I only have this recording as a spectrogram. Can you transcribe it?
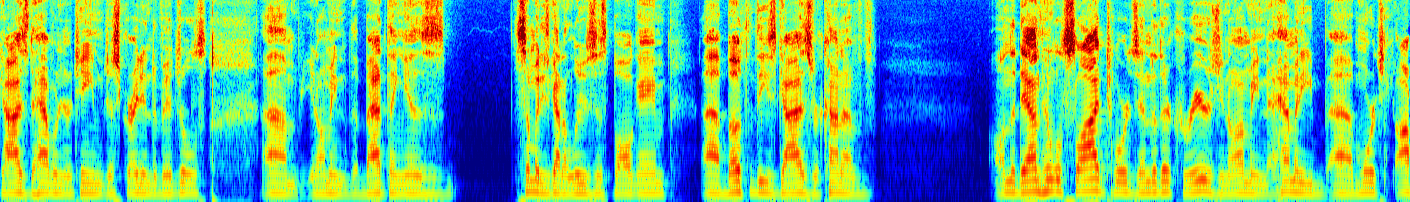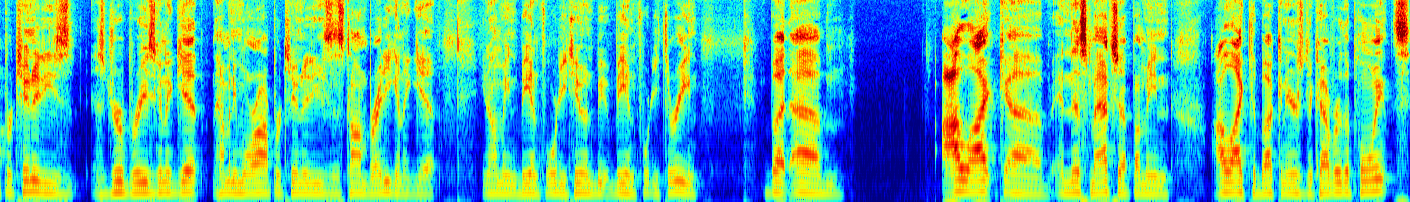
guys to have on your team. Just great individuals. Um, you know, I mean, the bad thing is somebody's got to lose this ball game. Uh, both of these guys are kind of on the downhill slide towards the end of their careers. You know, I mean, how many uh, more opportunities is Drew Brees going to get? How many more opportunities is Tom Brady going to get? You know, I mean, being 42 and be, being 43. But um, I like uh, in this matchup, I mean, I like the Buccaneers to cover the points,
